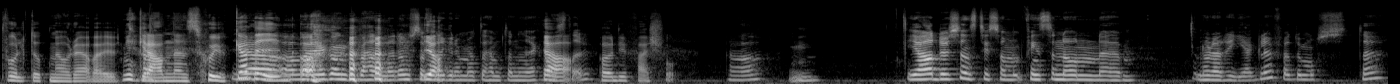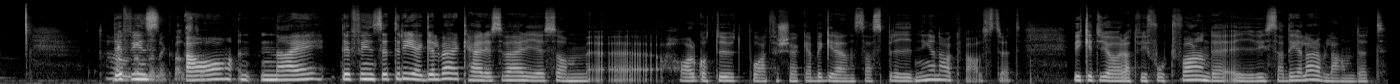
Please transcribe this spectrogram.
fullt upp med att röva ut ja. grannens sjuka ja, bin. Ja, varje gång du behandlar dem så ja. flyger de ut och hämtar nya kvalster. Ja, ungefär så. Ja. Mm. Ja, då känns det som, finns det någon, eh, några regler för att du måste det finns, Ja, nej. Det finns ett regelverk här i Sverige som eh, har gått ut på att försöka begränsa spridningen av kvalstret. Vilket gör att vi fortfarande i vissa delar av landet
